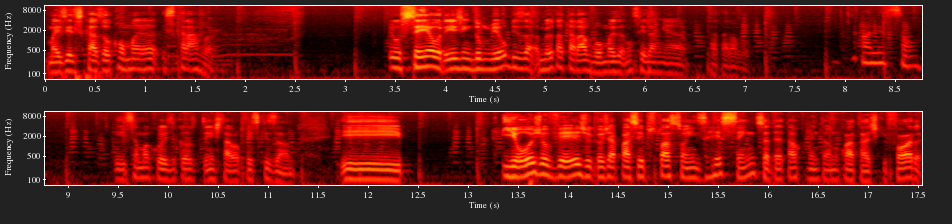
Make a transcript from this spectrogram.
mas ele se casou com uma escrava. Eu sei a origem do meu, meu tataravô, mas eu não sei da minha tataravô. Olha só. Isso é uma coisa que eu estava pesquisando. E, e hoje eu vejo que eu já passei por situações recentes, até estava comentando com a Tati aqui fora,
